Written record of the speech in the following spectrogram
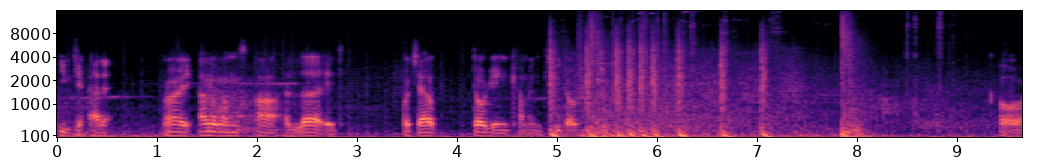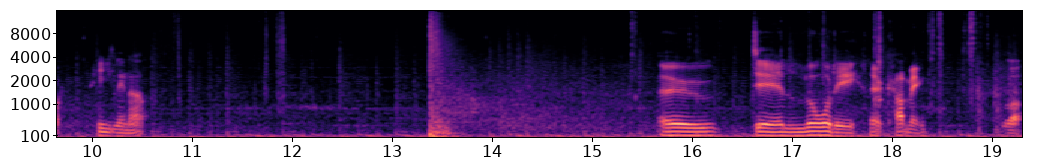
You get at it. Right, other ones are alerted. Watch out, dog incoming. Two dogs. Core healing up. Oh dear lordy, they're coming. What?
